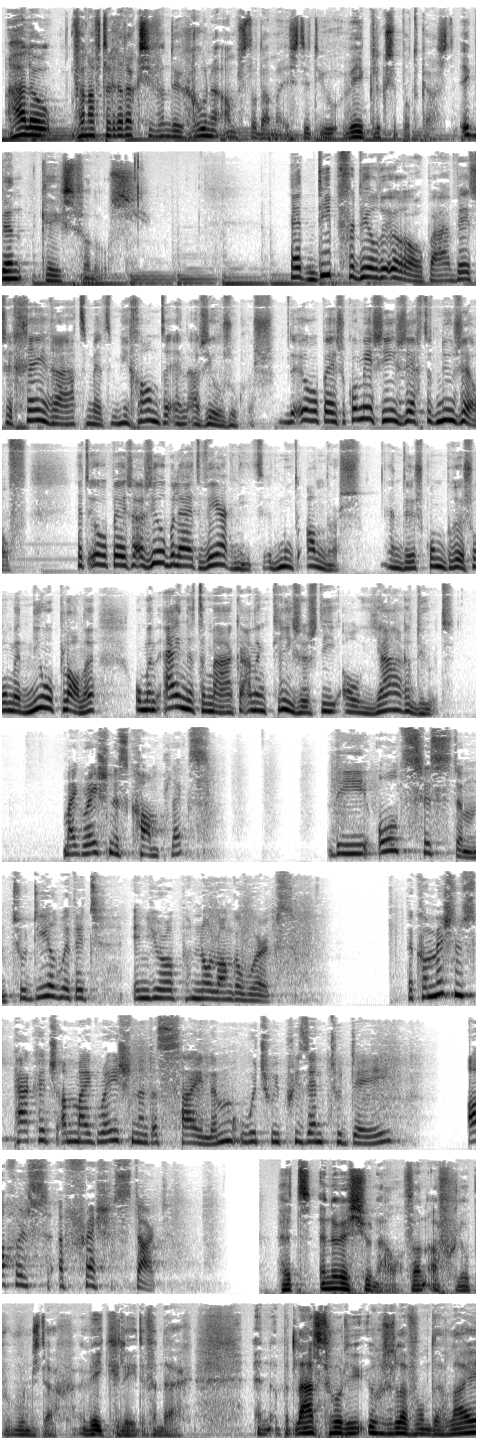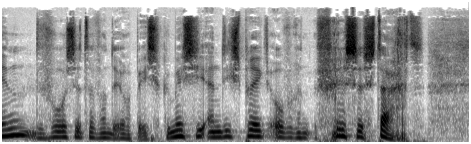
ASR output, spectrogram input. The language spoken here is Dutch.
Hallo, vanaf de redactie van De Groene Amsterdammer is dit uw wekelijkse podcast. Ik ben Kees van der Bos. Het diep verdeelde Europa weet zich geen raad met migranten en asielzoekers. De Europese Commissie zegt het nu zelf. Het Europese asielbeleid werkt niet, het moet anders. En dus komt Brussel met nieuwe plannen om een einde te maken aan een crisis die al jaren duurt. Migration is complex. The old system to deal with it in Europe no longer works. The Commission's package on migration and asylum, which we present today, offers a fresh start. Het NOS-journaal van afgelopen woensdag, een week geleden vandaag. En op het laatst hoorde u Ursula von der Leyen, de voorzitter van de Europese Commissie, en die spreekt over een frisse start.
